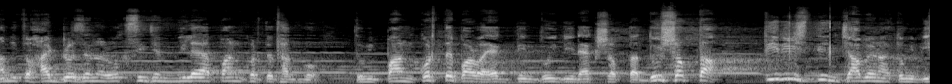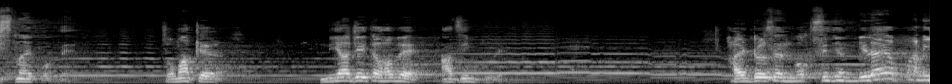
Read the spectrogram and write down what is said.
আমি তো হাইড্রোজেন আর অক্সিজেন মিলায়া পান করতে থাকব। তুমি পান করতে পারো একদিন, দুই দিন, এক সপ্তাহ, দুই সপ্তাহ, তিরিশ দিন যাবে না তুমি বিছনায় পড়বে। তোমাকে নিয়ে যেতে হবে আজিমপুরে। হাইড্রোজেন, অক্সিজেন মিলায়া পানি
